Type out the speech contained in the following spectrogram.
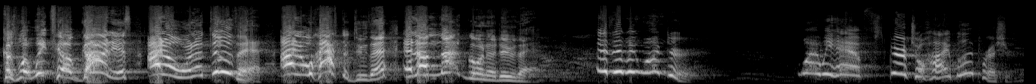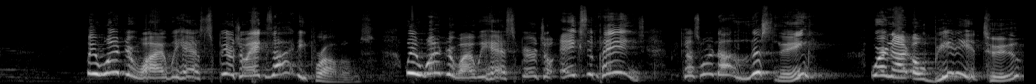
Because what we tell God is, I don't want to do that. I don't have to do that, and I'm not going to do that. And then we wonder, why we have spiritual high blood pressure. We wonder why we have spiritual anxiety problems. We wonder why we have spiritual aches and pains because we're not listening, we're not obedient to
